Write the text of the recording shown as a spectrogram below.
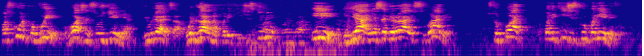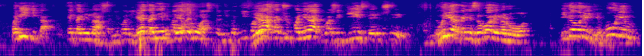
поскольку вы, ваши суждения являются вульгарно-политическими, и я не собираюсь с вами вступать в политическую полемику. Политика это не наше, Это не это не, Это это не ваше. Я хочу понять ваши действия и решения. Вы организовали народ и говорите, будем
